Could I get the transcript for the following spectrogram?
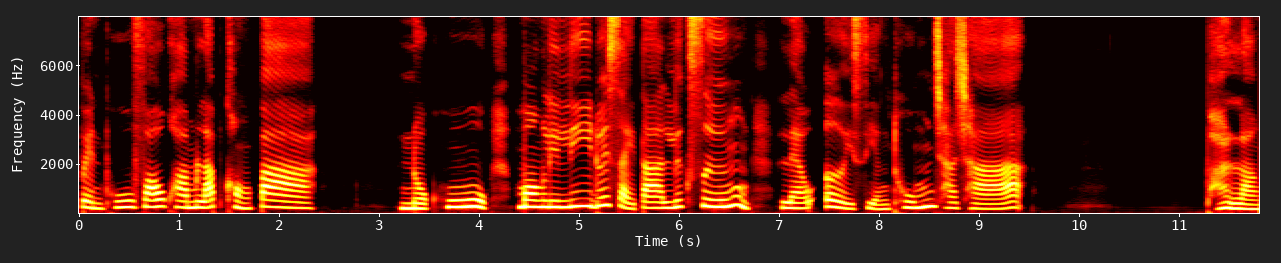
เป็นผู้เฝ้าความลับของป่า นกฮูกมองลิลลี่ด้วยสายตาลึกซึ้ง แล้วเอ่ยเสียงทุ้มช้าๆ พลัง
